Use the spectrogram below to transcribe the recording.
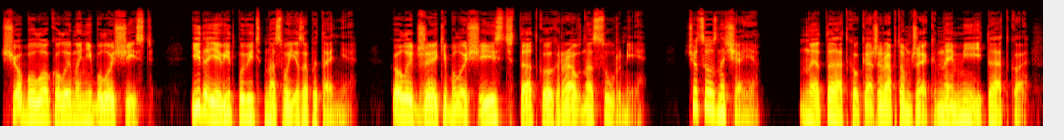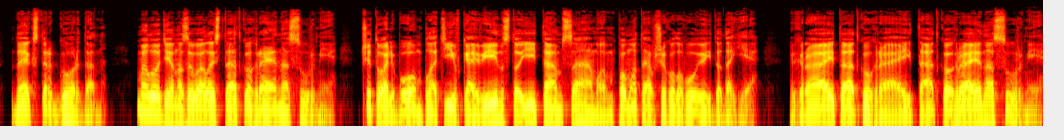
Що було, коли мені було шість, і дає відповідь на своє запитання. Коли Джекі було шість, татко грав на сурмі. Що це означає? Не татко, каже раптом Джек, не мій татко, Декстер Гордон. Мелодія називалась Татко грає на сурмі. Чи то альбом, платівка, він стоїть там само, помотавши головою і додає Грай, татко, грай, татко грає на сурмі,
